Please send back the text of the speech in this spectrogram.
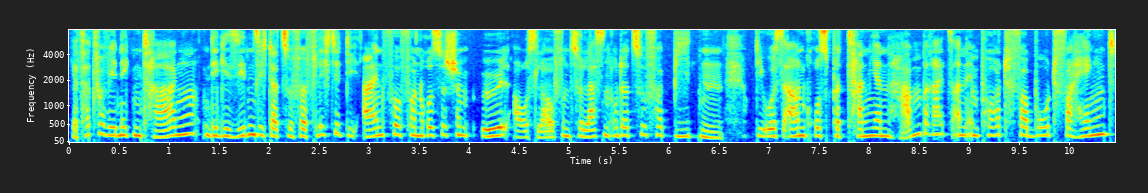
Jetzt hat vor wenigen Tagen die G7 sich dazu verpflichtet, die Einfuhr von russischem Öl auslaufen zu lassen oder zu verbieten. Die USA und Großbritannien haben bereits ein Importverbot verhängt.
